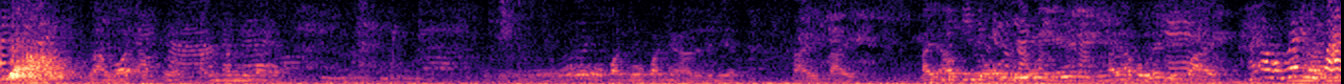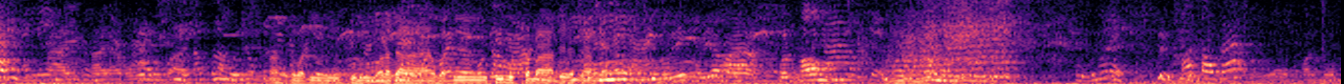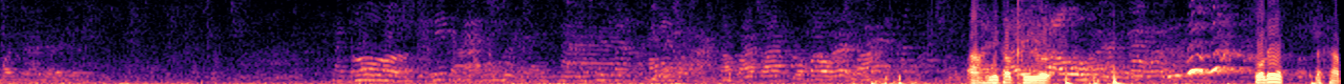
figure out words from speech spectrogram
สามร้อยอัพเลยทำไม่ได้โอ้โหฟันโบฟันงาเลยทีนี้ ใครใคร ใครเอากิโลหรือใครเอาของเล่นหรือไปให้เอาของเล่นหนูไปใครใครเอาของเล่นหรือไปอะสวัสดีคุณวรดาสวัสดีพี่บุษบาด้วยนะครับหนุ่ยหนุ่ยมาคนท่อมอ๋อตกแล้วโอ้ฟันโบฟันงาใหญ่เลยเอาไปไปเดี๋ยวเป้าให้ไปอะนี่ก็คือ ตัวเลขนะครับ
